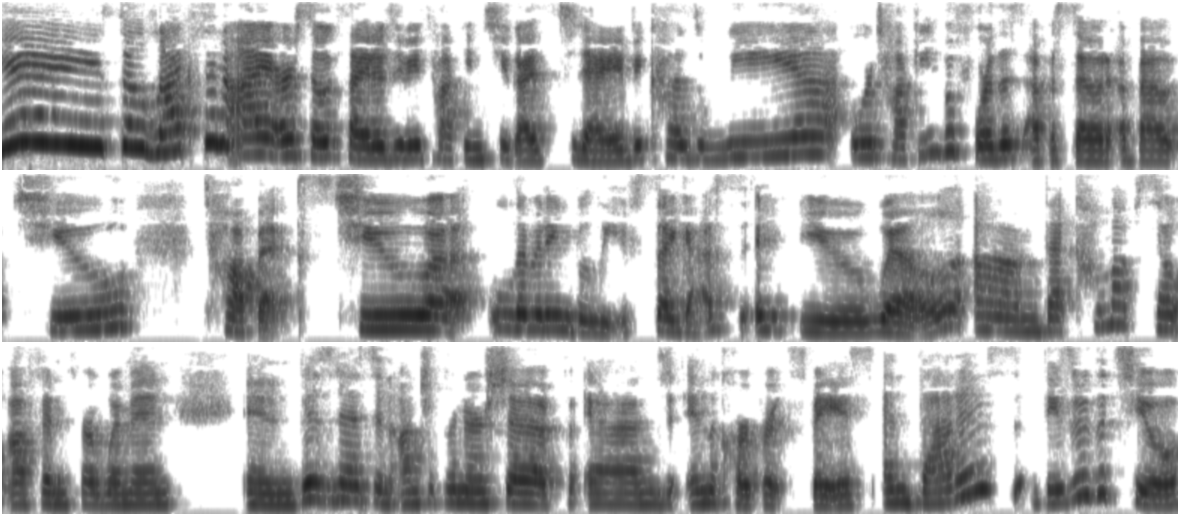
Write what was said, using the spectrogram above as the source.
Yay! So Lex and I are so excited to be talking to you guys today because we were talking before this episode about two topics, two limiting beliefs, I guess, if you will, um, that come up so often for women in business and entrepreneurship and in the corporate space. And that is, these are the two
